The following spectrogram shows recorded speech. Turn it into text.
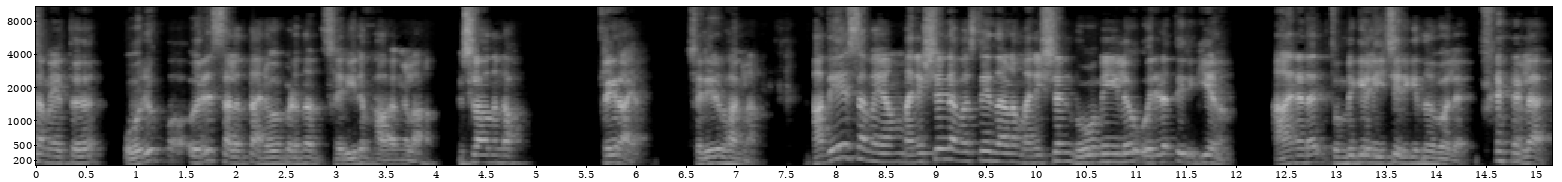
സമയത്ത് ഒരു ഒരു സ്ഥലത്ത് അനുഭവപ്പെടുന്ന ശരീരഭാഗങ്ങളാണ്. മനസ്സിലാവുന്നുണ്ടോ? ക്ലിയർ ആയ? ശരീരഭാഗങ്ങളാണ്. അതേസമയം മനുഷ്യന്റെ അവസ്ഥ എന്താണ്? മനുഷ്യൻ ഭൂമിയിൽ ഒരിടത്ത് ഇരിക്കുകയാണ് ആനയുടെ തുമ്പിക്കയിൽ ഈച്ചിരിക്കുന്നത് പോലെ. അല്ല?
